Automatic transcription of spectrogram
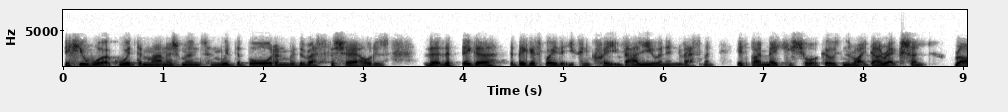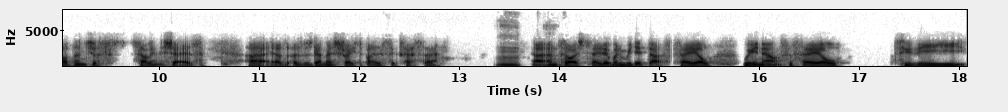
if you work with the management and with the board and with the rest of the shareholders, that the bigger, the biggest way that you can create value in investment is by making sure it goes in the right direction rather than just selling the shares, uh, as, as was demonstrated by the success there. Mm. Uh, and so I should say that when we did that sale, we announced the sale to the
